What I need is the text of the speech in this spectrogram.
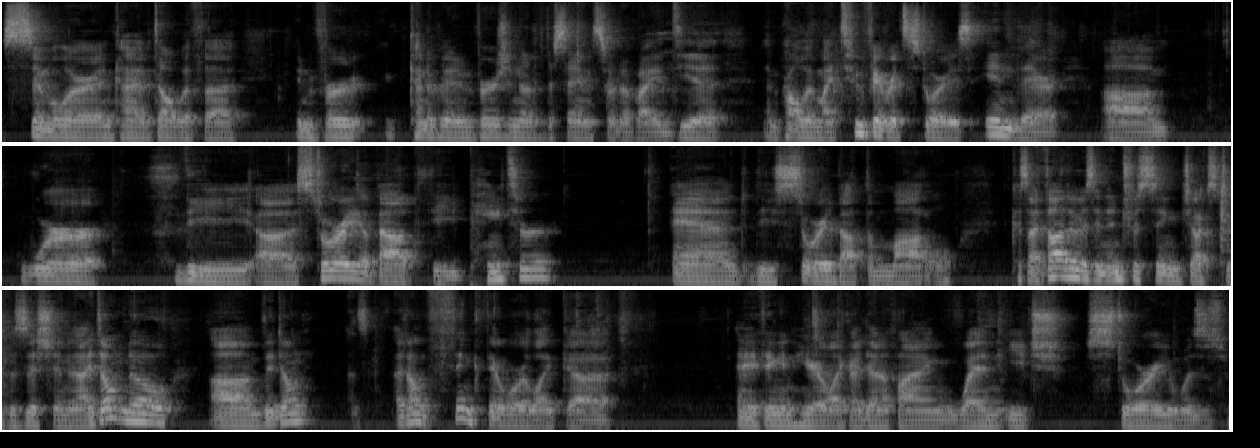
similar and kind of dealt with a invert, kind of an inversion of the same sort of idea, and probably my two favorite stories in there um, were the uh, story about the painter and the story about the model, because I thought it was an interesting juxtaposition, and I don't know, um, they don't. I don't think there were like uh, anything in here like identifying when each story was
